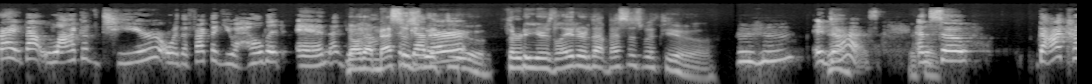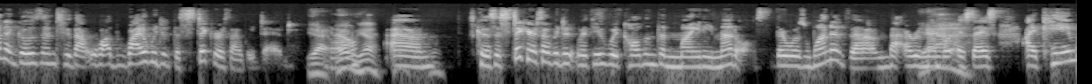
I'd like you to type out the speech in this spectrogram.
Right, that lack of tear or the fact that you held it in. no, that messes together. with you. Thirty years later, that messes with you. Mm-hmm. It does, it and does. so that kind of goes into that why we did the stickers that we did. Yeah. You know? Oh, yeah. Um, because the stickers that we did with you, we call them the mighty medals. There was one of them that I remember. Yeah. It says, "I came,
